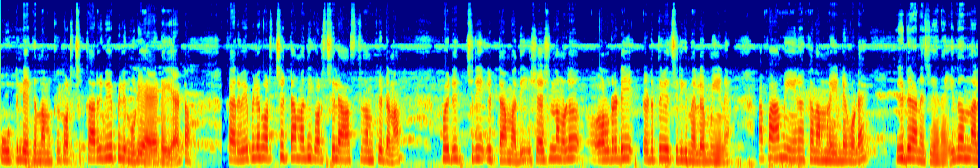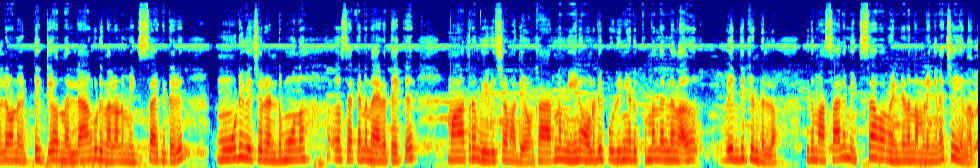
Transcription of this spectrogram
കൂട്ടിലേക്ക് നമുക്ക് കുറച്ച് കറിവേപ്പിലും കൂടി ആഡ് ചെയ്യാം കേട്ടോ. കറിവേപ്പില കുറച്ച് ഇട്ടാൽ മതി കുറച്ച് ലാസ്റ്റ് നമുക്ക് ഇടണം. അപ്പോൾ ഒരു ഇച്ചിരി ഇട്ടാൽ മതി. ശേഷം നമ്മൾ ഓൾറെഡി എടുത്ത് വെച്ചിരിക്കുന്നല്ലോ മീൻ. അപ്പോൾ ആ മീനൊക്കെ നമ്മൾ ഇതിന്റെ കൂടെ ഇടുകയാണ് ചെയ്യുന്നത്. ഇതൊന്ന് നല്ലോണം ഇട്ടിട്ട് ഒന്നെല്ലാം കൂടി നല്ലോണം മിക്സ് ആക്കിയിട്ടൊരു മൂടി വെച്ച് രണ്ട് മൂന്ന് സെക്കൻഡ് നേരത്തേക്ക് മാത്രം വേവിച്ചാൽ മതിയാവും. കാരണം മീൻ ഓൾറെഡി പുഴുങ്ങിയെടുക്കുമ്പോൾ തന്നെ അത് വെന്തിട്ടുണ്ടല്ലോ. ഇത് മസാല മിക്സ് ആവാൻ വേണ്ടിയാണ് നമ്മളിങ്ങനെ ചെയ്യുന്നത്.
